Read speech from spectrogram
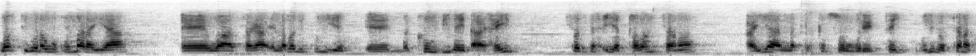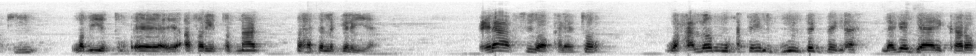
Waktiguna wuxuu marayaa waa labadii kun iyo kowdii bay ahayd. Saddex iyo toban sano ayaa ka soo wareegtay weliba sannadkii labiiyo to afar iyo tobnaad ba hadda la gelaya. Ciraaq sidoo kaleeto waxaa loo muuqatay in guul deg deg ah laga gaari karo.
